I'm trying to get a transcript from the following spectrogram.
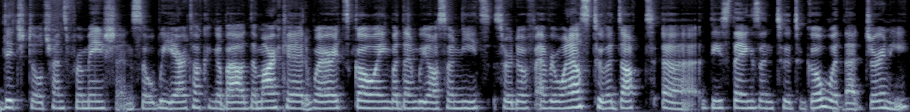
digital transformation. So we are talking about the market, where it's going, but then we also need sort of everyone else to adopt uh, these things and to, to go with that journey.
